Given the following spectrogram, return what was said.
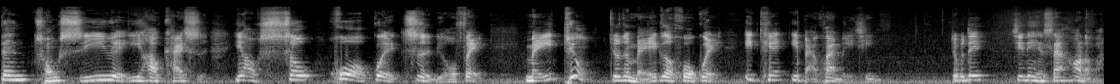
登从十一月一号开始要收货柜滞留费，每一天。就是每一个货柜一天一百块美金，对不对？今天已经三号了嘛，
